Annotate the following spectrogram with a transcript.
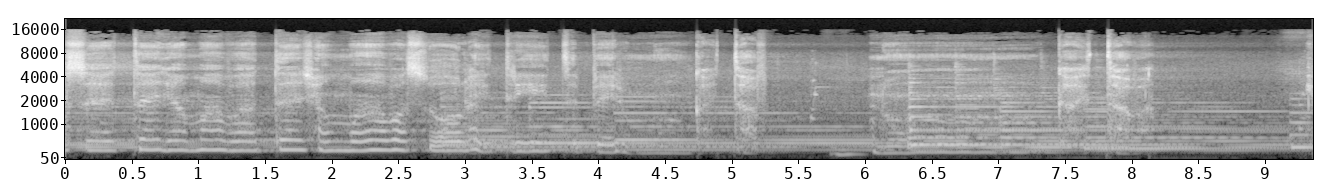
Veces te llamaba, te llamaba sola y triste, pero nunca estaba, nunca estaba. Y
